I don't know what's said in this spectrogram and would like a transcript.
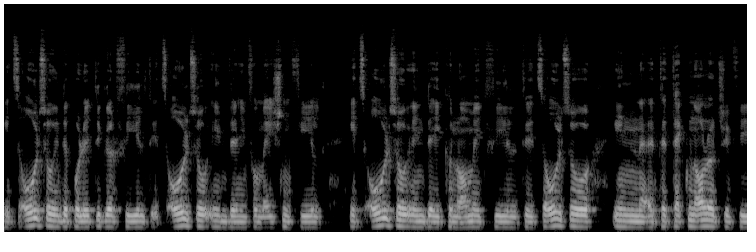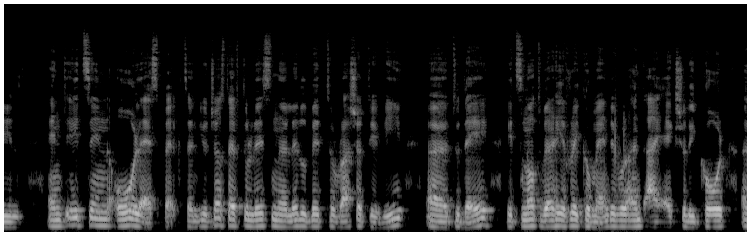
It's also in the political field. It's also in the information field. It's also in the economic field. It's also in uh, the technology field. And it's in all aspects. And you just have to listen a little bit to Russia TV uh, today. It's not very recommendable, and I actually call uh,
